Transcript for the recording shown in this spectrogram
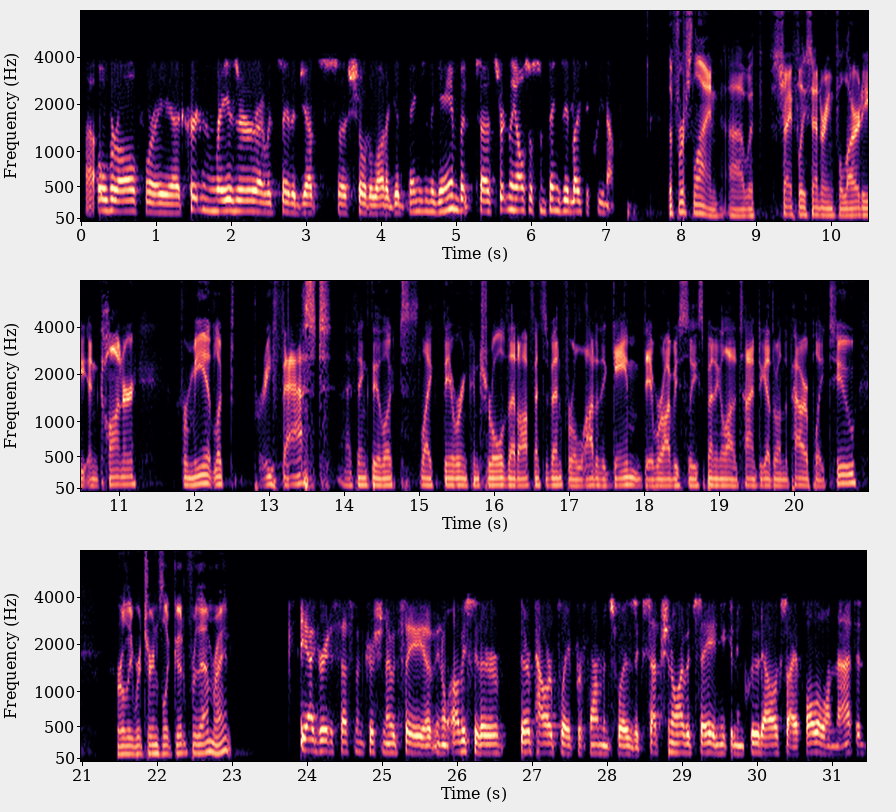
uh, overall, for a, a curtain raiser, I would say the Jets uh, showed a lot of good things in the game, but uh, certainly also some things they'd like to clean up. The first line uh, with Scheifele centering Vilardi and Connor, for me, it looked pretty fast. I think they looked like they were in control of that offensive end for a lot of the game. They were obviously spending a lot of time together on the power play too. Early returns look good for them, right? Yeah, great assessment, Christian. I would say, uh, you know, obviously their their power play performance was exceptional. I would say, and you can include Alex Iafallo on that. And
